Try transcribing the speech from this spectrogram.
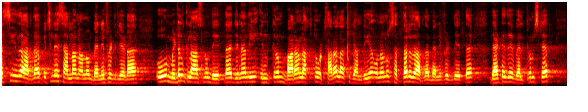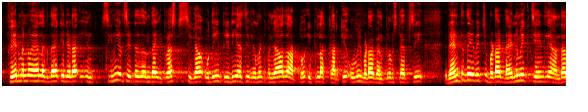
80000 ਦਾ ਪਿਛਲੇ ਸਾਲਾਂ ਨਾਲੋਂ ਬੈਨੀਫਿਟ ਜਿਹੜਾ ਉਹ ਮਿਡਲ ਕਲਾਸ ਨੂੰ ਦੇ ਦਿੱਤਾ, ਜਿਨ੍ਹਾਂ ਦੀ ਇਨਕਮ 12 ਲੱਖ ਤੋਂ 18 ਲੱਖ ਜਾਂਦੀ ਹੈ, ਉਹਨਾਂ ਨੂੰ 70000 ਦਾ ਬੈਨੀਫਿਟ ਦੇ ਦਿੱਤਾ that is a welcome step ਫਿਰ ਮੈਨੂੰ ਇਹ ਲੱਗਦਾ ਹੈ ਕਿ ਜਿਹੜਾ ਸੀਨੀਅਰ ਸਿਟੀਜ਼ਨ ਦਾ ਇੰਟਰਸਟ ਸੀਗਾ, ਉਹਦੀ TDS ਦੀ ਲਿਮਿਟ 50000 ਤੋਂ 1 ਲੱਖ ਕਰਕੇ ਉਹ ਵੀ ਬੜਾ ਵੈਲਕਮ ਸਟੈਪ ਸੀ। ਰੈਂਟ ਦੇ ਵਿੱਚ ਬੜਾ ਡਾਇਨਾਮਿਕ ਚੇਂਜ ਲਿਆਂਦਾ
